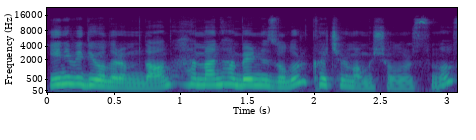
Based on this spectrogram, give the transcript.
yeni videolarımdan hemen haberiniz olur kaçırmamış olursunuz.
